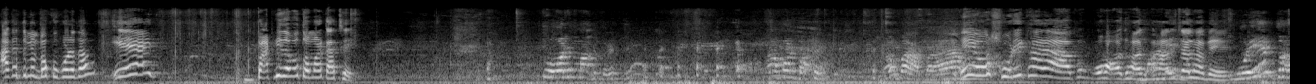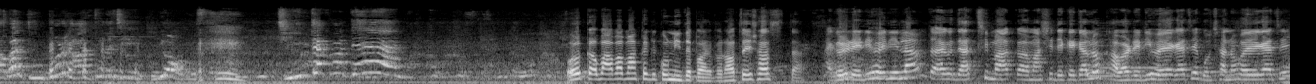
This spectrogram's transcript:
আগে তুমি বকু করে দাও। এই পাঠিয়ে দেবো তোমার কাছে। এই ও শরীর খারাপ। হ- হালচাল হবে। চিন্তা ওর কা- বাবা মাকে কেউ নিতে পারবে না? অতই সস্তা। একবারে রেডি হয়ে নিলাম তো এখন যাচ্ছি মা মাসি ডেকে গেল খাবার রেডি হয়ে গেছে গোছানো হয়ে গেছে।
